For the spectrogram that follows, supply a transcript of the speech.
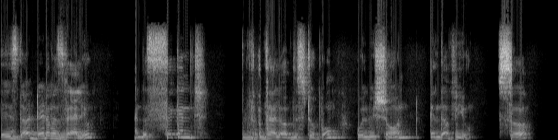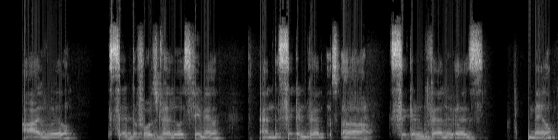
is the database value and the second value of this tuple will be shown in the view. So I will set the first value as female and the second value uh, second value as male.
